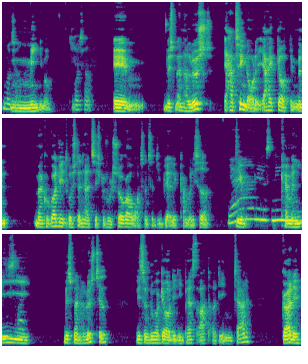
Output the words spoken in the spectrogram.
Modtaget. Minimum. Modtaget. Øhm, hvis man har lyst, jeg har tænkt over det, jeg har ikke gjort det, men man kunne godt lige drysse den her teskefuld sukker over, sådan, så de bliver lidt karamelliseret. Ja, Det lille snil. Kan man lige, hvis man har lyst til, ligesom du har gjort i din pastaret og din tærte, gør det.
